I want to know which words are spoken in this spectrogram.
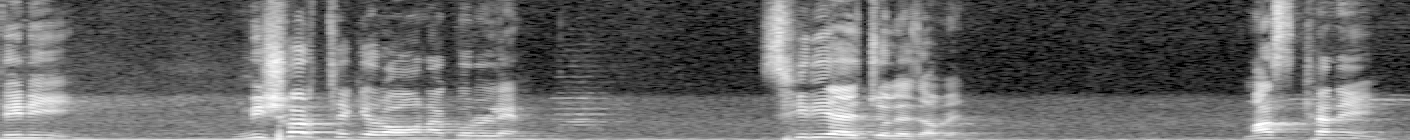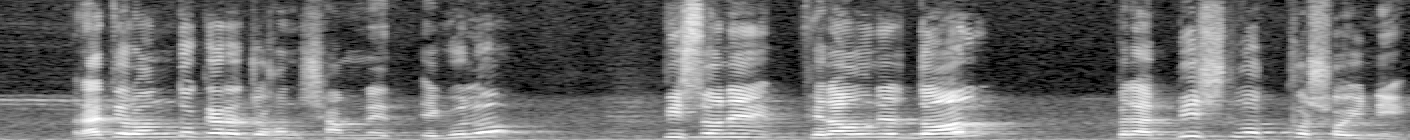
তিনি মিশর থেকে রওনা করলেন, সিরিয়ায় চলে যাবেন। মাঝখানে রাতের অন্ধকারে যখন সামনে এগুলো, পিছনে ফেরাউনের দল, প্রায় বিশ লক্ষ সৈনিক।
